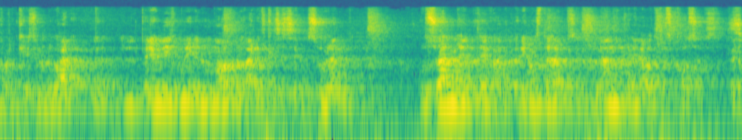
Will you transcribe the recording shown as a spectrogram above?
porque es un lugar, el periodismo y el humor, lugares que se censuran usualmente cuando deberíamos estar censurando en realidad otras cosas. Pero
